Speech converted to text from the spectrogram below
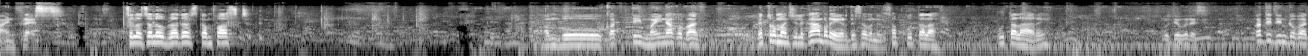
माइन्ड फ्रेस चलो चलो ब्रदर्स कम फर्स्ट अम्बो कति महिनाको बाद? यत्रो मान्छेले कहाँबाट हेर्दैछ भनेर सब पुतला पुतला अरे। त्यो पो रहेछ। कति दिनको बाद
